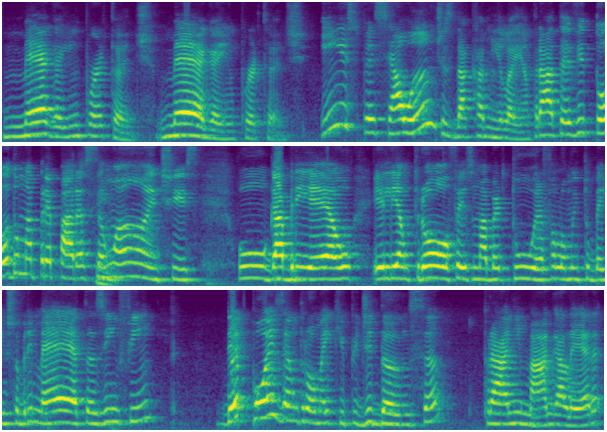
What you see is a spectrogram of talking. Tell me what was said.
mega importante, mega importante. Em especial, antes da Camila entrar, teve toda uma preparação Sim. antes. O Gabriel, ele entrou, fez uma abertura, falou muito bem sobre metas, enfim. Depois entrou uma equipe de dança pra animar a galera.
